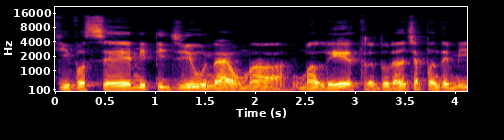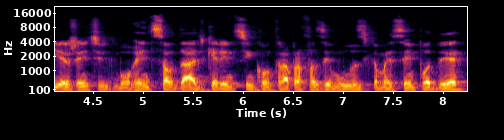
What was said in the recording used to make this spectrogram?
que você me pediu, né, uma, uma letra durante a pandemia, a gente morrendo de saudade, querendo se encontrar para fazer música, mas sem poder.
